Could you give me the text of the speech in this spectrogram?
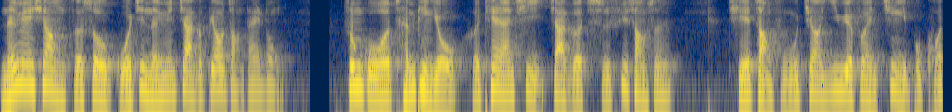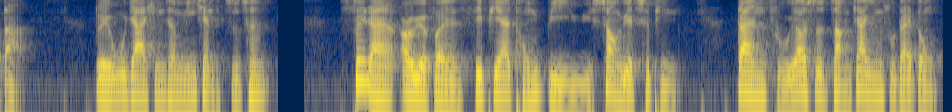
能源项则受国际能源价格飙涨带动，中国成品油和天然气价格持续上升，且涨幅较一月份进一步扩大。对物价形成明显的支撑。虽然二月份 CPI 同比与上月持平，但主要是涨价因素带动，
